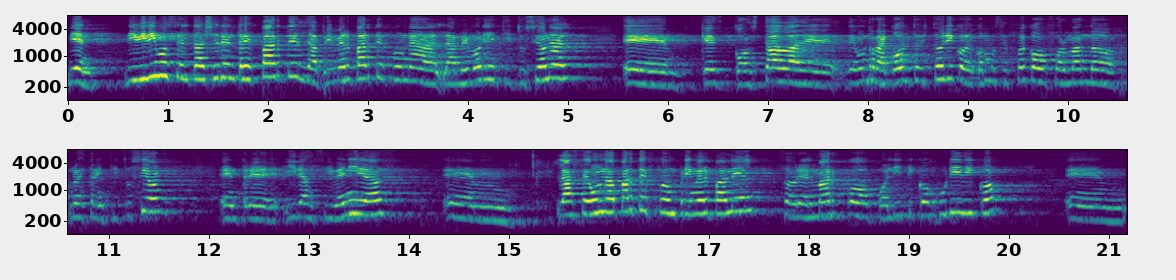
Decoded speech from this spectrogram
Bien, dividimos el taller en tres partes. La primera parte fue la memoria institucional, eh, que constaba de, un raconto histórico de cómo se fue conformando nuestra institución, entre idas y venidas, Em, la segunda parte fue un primer panel sobre el marco político-jurídico. Em,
